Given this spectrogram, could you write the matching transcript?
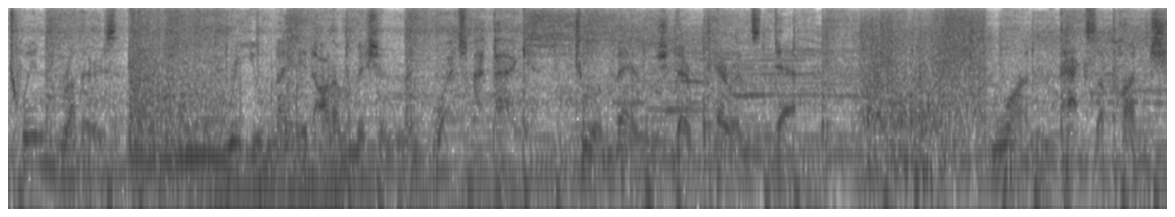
Twin brothers. Reunited on a mission Watch my back. to avenge their parents' death. One packs a punch.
